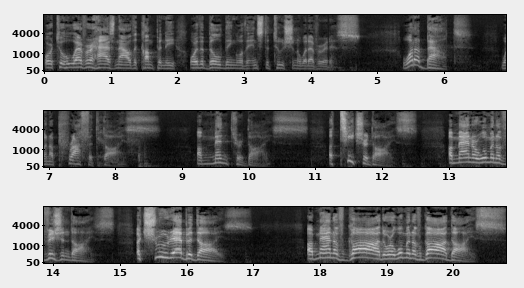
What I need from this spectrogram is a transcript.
or to whoever has now the company or the building or the institution or whatever it is. What about when a prophet dies? A mentor dies, a teacher dies, a man or woman of vision dies, a true Rebbe dies, a man of God or a woman of God dies.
